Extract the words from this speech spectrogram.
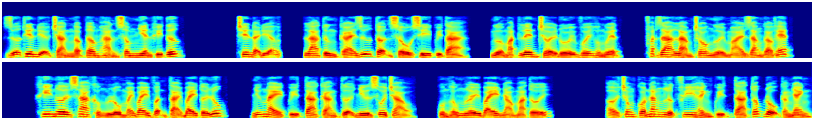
giữa thiên địa tràn ngập âm hàn xâm nhiên khí tức trên đại địa, là từng cái giữ tận xấu xí quỷ tà, ngửa mặt lên trời đối với hồng nguyện phát ra làm cho người mài răng gào thét. Khi nơi xa khổng lồ máy bay vận tải bay tới lúc, những này quỷ tà càng tựa như sôi trào, cuồng hống lấy bay nào mà tới. Ở trong có năng lực phi hành quỷ tà tốc độ càng nhanh,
